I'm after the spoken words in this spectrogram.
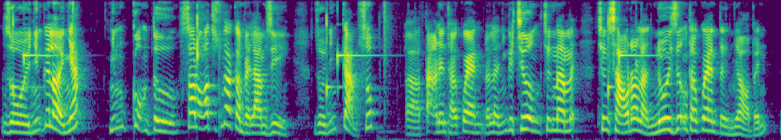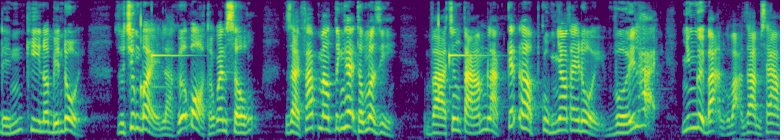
Rồi những cái lời nhắc, những cụm từ, sau đó chúng ta cần phải làm gì? Rồi những cảm xúc à, tạo nên thói quen, đó là những cái chương, chương 5 ấy. Chương 6 đó là nuôi dưỡng thói quen từ nhỏ đến đến khi nó biến đổi. Rồi chương 7 là gỡ bỏ thói quen xấu. Giải pháp mang tính hệ thống là gì? Và chương 8 là kết hợp cùng nhau thay đổi với lại những người bạn của bạn ra làm sao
